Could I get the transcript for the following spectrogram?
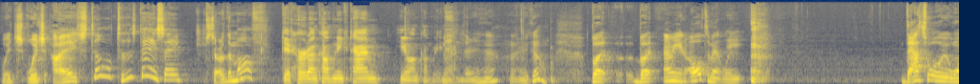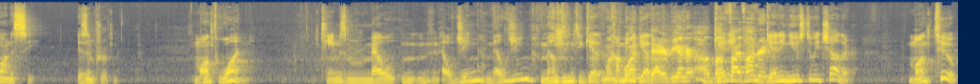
which which I still to this day say start them off. Get hurt on company time, heal on company time. There, yeah, there you go. But but I mean, ultimately, that's what we want to see is improvement. Month one, teams mel m- melging, melging, melding together, Month coming one together, better be under above getting, 500. getting used to each other. Month two,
